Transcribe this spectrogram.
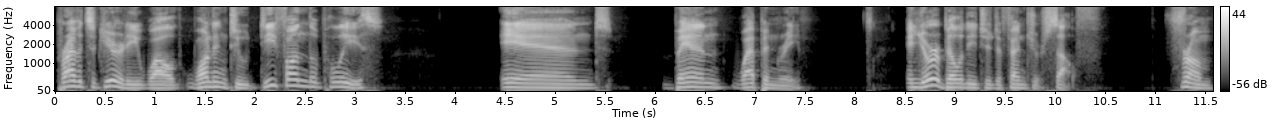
private security while wanting to defund the police and ban weaponry and your ability to defend yourself from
